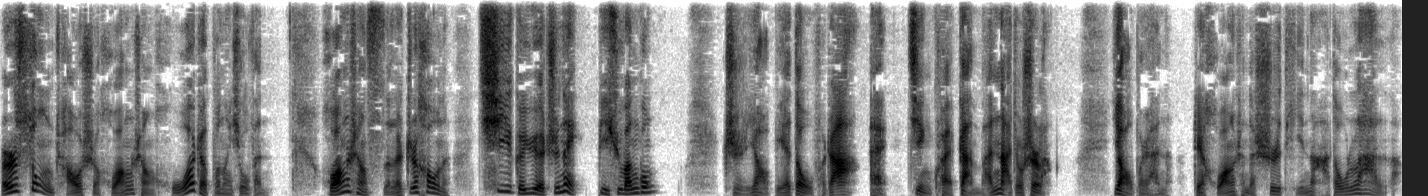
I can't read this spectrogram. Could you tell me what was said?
而宋朝是皇上活着不能修坟，皇上死了之后呢，七个月之内必须完工，只要别豆腐渣，哎，尽快干完那就是了，要不然呢，这皇上的尸体那都烂了。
